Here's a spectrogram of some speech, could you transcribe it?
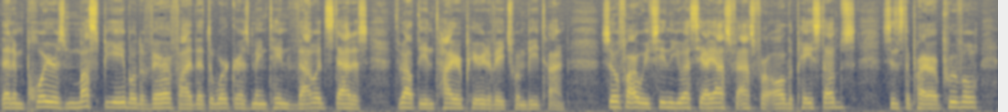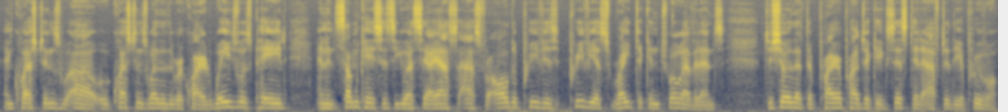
that employers must be able to verify that the worker has maintained valid status throughout the entire period of H 1B time. So far, we've seen the USCIS ask for all the pay stubs since the prior approval and questions uh, questions whether the required wage was paid, and in some cases, the USCIS asked for all the previous previous right to control evidence to show that the prior project existed after the approval.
